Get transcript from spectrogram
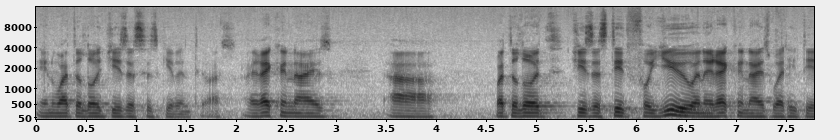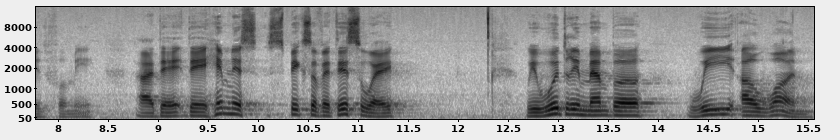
in what the Lord Jesus has given to us. I recognize uh, what the Lord Jesus did for you, and I recognize what He did for me. Uh, the, the hymnist speaks of it this way We would remember we are one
